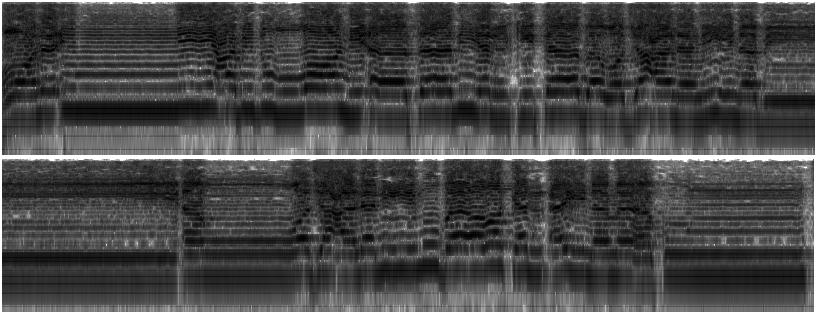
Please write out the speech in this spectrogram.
قال إني عبد الله آتاني الكتاب وجعلني نبيا وجعلني مباركا أينما كنت.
